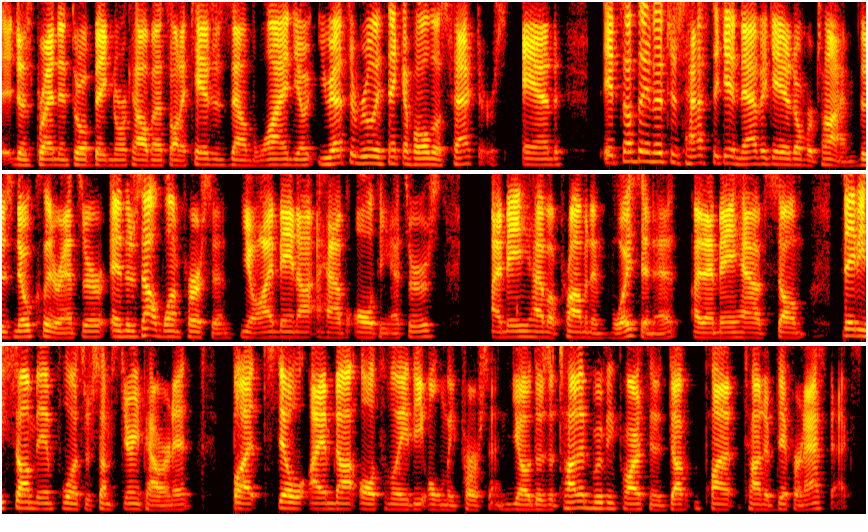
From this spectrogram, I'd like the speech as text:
eh, does Brandon throw big NorCal events on occasions down the line? You know, you have to really think of all those factors. And it's something that just has to get navigated over time. There's no clear answer, and there's not one person. You know, I may not have all the answers. I may have a prominent voice in it, and I may have some, maybe some influence or some steering power in it. But still, I am not ultimately the only person. You know, there's a ton of moving parts and a ton of different aspects.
